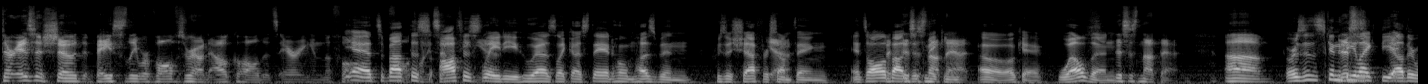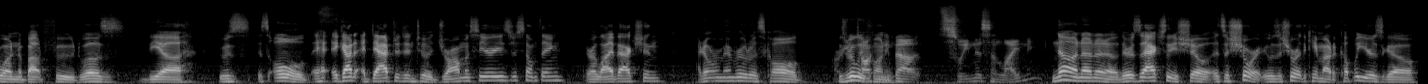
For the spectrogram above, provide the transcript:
There is a show that basically revolves around alcohol that's airing in the fall. yeah, it's about this office yeah. lady who has like a stay-at-home husband who's a chef or Yeah. something, and it's all But about this just is not making. that. Oh, okay. Well then, This is not that. Um, or is this going to be like the it- other one about food? What was the uh, It was it's old. It, it got adapted into a drama series or something or a live action. I don't remember what it was called. It was Are you really talking funny. about Sweetness and Lightning? No, no, no, no. There's actually a show. It's a short. It was a short that came out a couple years ago,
